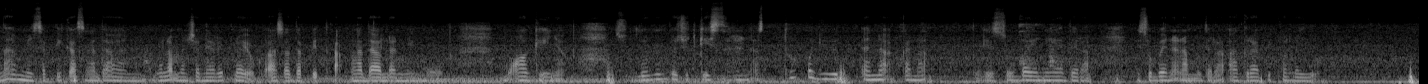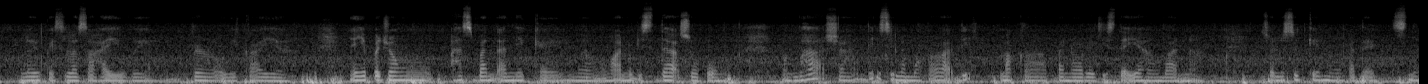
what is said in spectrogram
nami sa pikas nga dahan wala man siya ni reply og asa dapit nga dalan ni mo moagi niya. Lunon pa jud kay tanan as to pag yun anak kana gisubay niya dira. Gisubay na namo dira. Ah, grabe ka layo. Layo kay sila sa highway. Pero we kaya. Naya pa yung husband ani kay mga anong isda. So kung magbaha siya di sila maka di makapanori isda iyahang bana. So lusod kay mga ka-text no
